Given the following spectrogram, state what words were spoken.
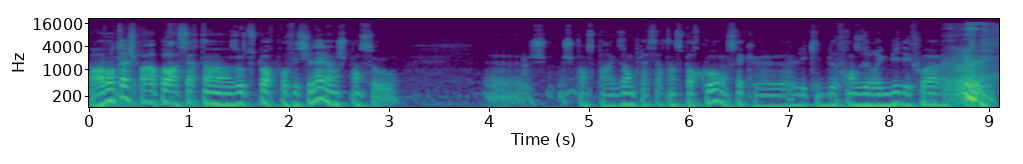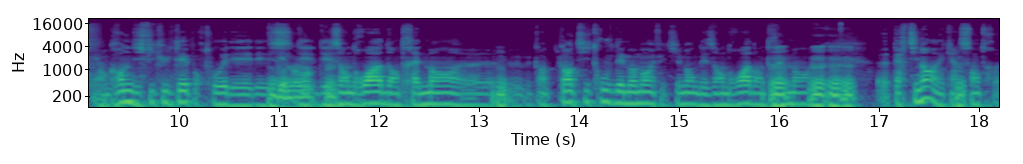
Alors, avantage par rapport à certains autres sports professionnels, hein, je pense au, euh, je, pense par exemple à certains sports co. On sait que l'équipe de France de rugby, des fois, est en grande difficulté pour trouver des, des, endroits d'entraînement. Euh, mm. quand, quand, ils trouvent des moments, effectivement, des endroits d'entraînement mm, mm, euh, pertinents avec un centre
